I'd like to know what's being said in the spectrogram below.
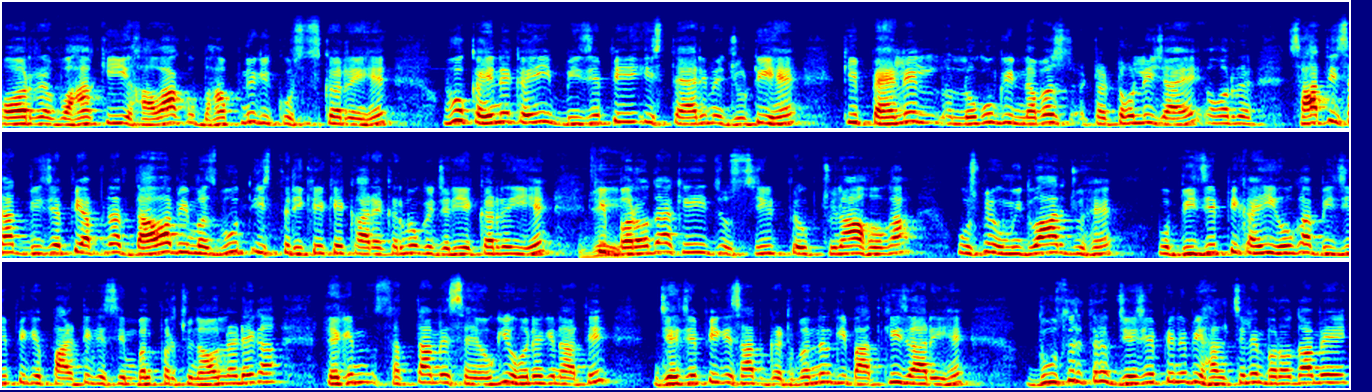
और वहाँ की हवा को भांपने की कोशिश कर रहे हैं वो कहीं ना कहीं बीजेपी इस तैयारी में जुटी है कि पहले लोगों की नबज टटोली जाए और साथ ही साथ बीजेपी अपना दावा भी मज़बूत इस तरीके के कार्यक्रमों के ज़रिए कर रही है कि बड़ौदा की जो सीट पे उपचुनाव होगा उसमें उम्मीदवार जो है वो बीजेपी का ही होगा, बीजेपी के पार्टी के सिंबल पर चुनाव लड़ेगा, लेकिन सत्ता में सहयोगी होने के नाते जेजेपी के साथ गठबंधन की बात की जा रही है। दूसरी तरफ़ जेजेपी ने भी हलचलें बड़ौदा में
